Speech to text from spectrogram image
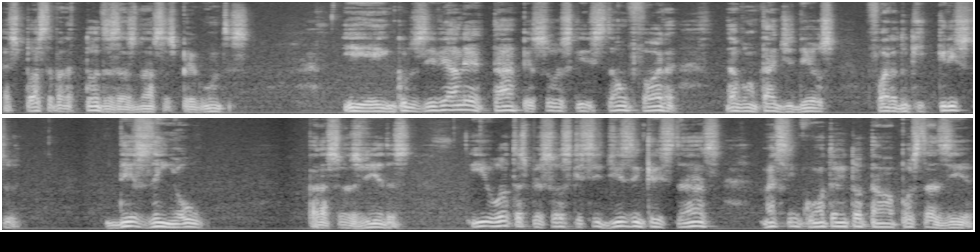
resposta para todas as nossas perguntas e, inclusive, alertar pessoas que estão fora da vontade de Deus, fora do que Cristo desenhou para as suas vidas, e outras pessoas que se dizem cristãs, mas se encontram em total apostasia,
